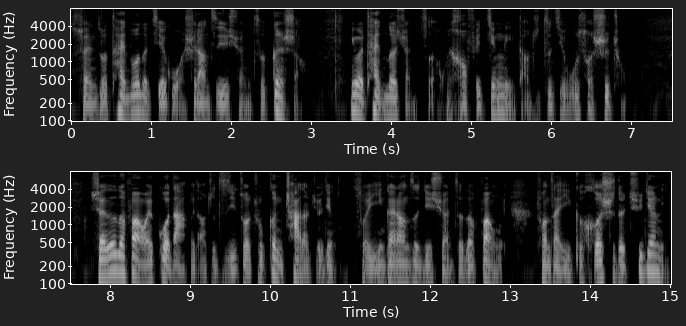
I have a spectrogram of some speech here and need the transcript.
选择太多的结果是让自己选择更少，因为太多的选择会耗费精力，导致自己无所适从。选择的范围过大会导致自己做出更差的决定，所以应该让自己选择的范围放在一个合适的区间里面。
